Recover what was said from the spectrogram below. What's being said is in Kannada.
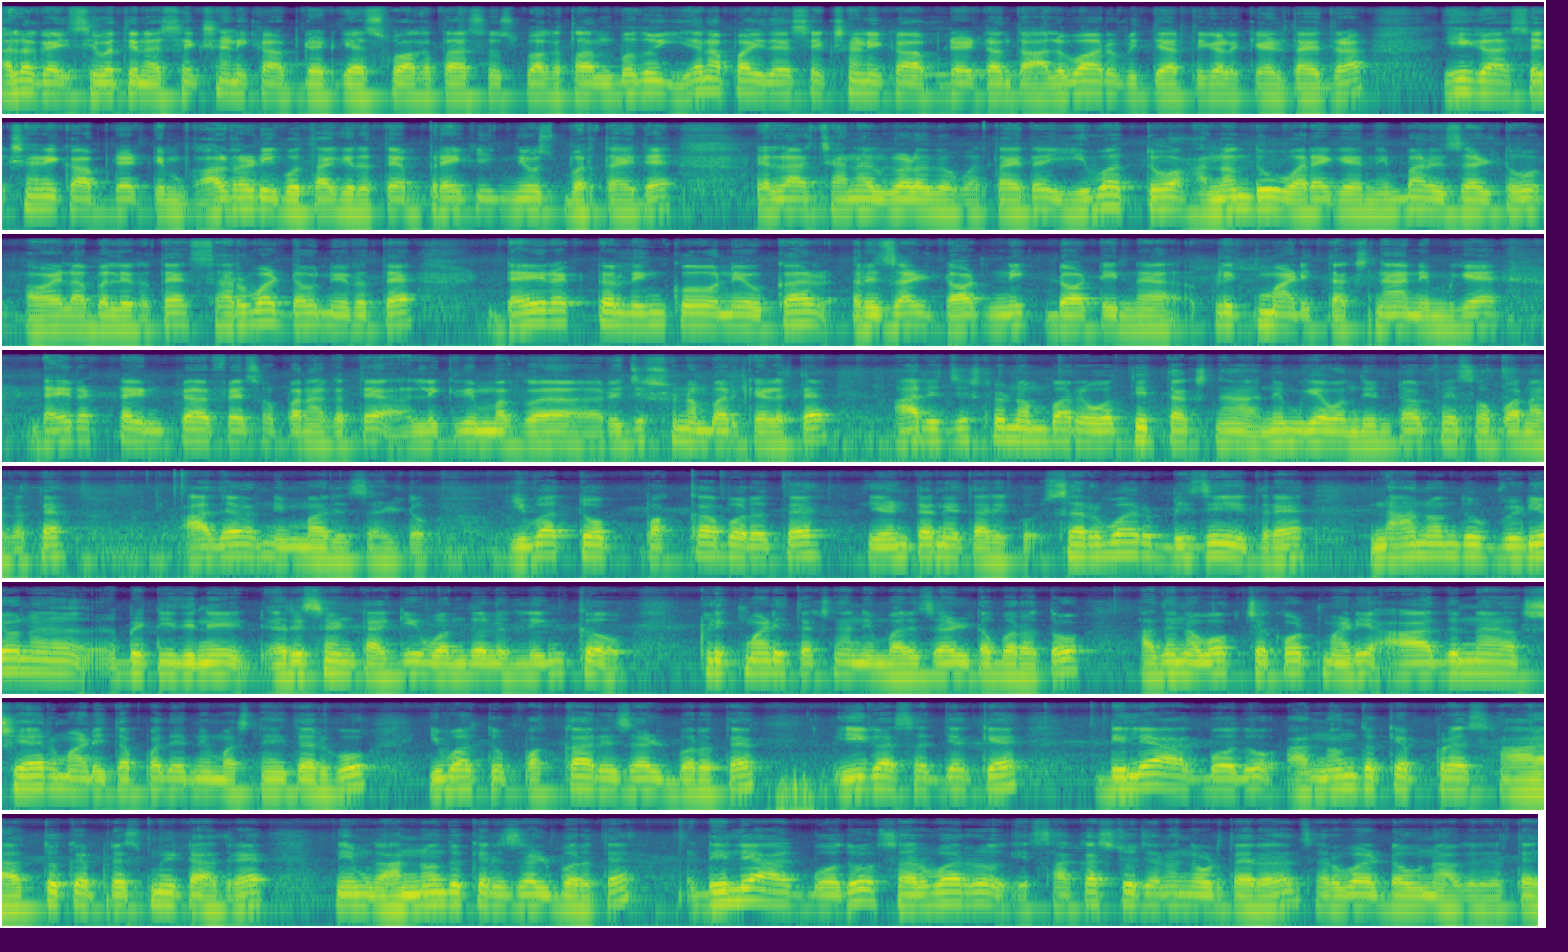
ಹಲೋ ಗೈಸ್ ಇವತ್ತಿನ ಶೈಕ್ಷಣಿಕ ಅಪ್ಡೇಟ್ಗೆ ಸ್ವಾಗತ, ಸುಸ್ವಾಗತ ಅನ್ಬೋದು ಏನಪ್ಪ ಇದೆ ಶೈಕ್ಷಣಿಕ ಅಪ್ಡೇಟ್ ಅಂತ ಹಲವಾರು ವಿದ್ಯಾರ್ಥಿಗಳು ಕೇಳ್ತಾ ಇದ್ರ. ಈಗ ಶೈಕ್ಷಣಿಕ ಅಪ್ಡೇಟ್ ನಿಮ್ಗೆ ಆಲ್ರೆಡಿ ಗೊತ್ತಾಗಿರುತ್ತೆ. ಬ್ರೇಕಿಂಗ್ ನ್ಯೂಸ್ ಬರ್ತಾ ಇದೆ. ಎಲ್ಲ ಚಾನಲ್ಗಳಲ್ಲೂ ಬರ್ತಾ ಇದೆ. ಇವತ್ತು ಹನ್ನೊಂದುವರೆಗೆ ನಿಮ್ಮ ರಿಸಲ್ಟು ಅವೈಲಬಲ್ ಇರುತ್ತೆ. ಸರ್ವರ್ ಡೌನ್ ಇರುತ್ತೆ. ಡೈರೆಕ್ಟ್ ಲಿಂಕು ನೀವು ಕರ್ result dot nic dot in click ಮಾಡಿದ ತಕ್ಷಣ ನಿಮಗೆ ಡೈರೆಕ್ಟ್ ಇಂಟರ್ಫೇಸ್ ಓಪನ್ ಆಗುತ್ತೆ. ಅಲ್ಲಿ ನಿಮ್ಮ ರಿಜಿಸ್ಟರ್ ನಂಬರ್ ಕೇಳುತ್ತೆ. ಆ ರಿಜಿಸ್ಟರ್ ನಂಬರ್ ಒತ್ತಿದ ತಕ್ಷಣ ನಿಮಗೆ ಒಂದು ಇಂಟರ್ಫೇಸ್ ಓಪನ್ ಆಗುತ್ತೆ. ಅದೇ ನಿಮ್ಮ ರಿಸಲ್ಟು ಇವತ್ತು ಪಕ್ಕ ಬರುತ್ತೆ ಎಂಟನೇ ತಾರೀಕು. ಸರ್ವರ್ ಬ್ಯುಸಿ ಇದ್ದರೆ ನಾನೊಂದು ವಿಡಿಯೋನ ಬಿಟ್ಟಿದ್ದೀನಿ ರೀಸೆಂಟಾಗಿ ಒಂದು ಲಿಂಕ್ ಕ್ಲಿಕ್ ಮಾಡಿದ ತಕ್ಷಣ ನಿಮ್ಮ ರಿಸಲ್ಟ್ ಬರುತ್ತೋ ಅದನ್ನು ಹೋಗಿ ಚೆಕ್ಔಟ್ ಮಾಡಿ, ಅದನ್ನು ಶೇರ್ ಮಾಡಿ ತಪ್ಪದೆ ನಿಮ್ಮ ಸ್ನೇಹಿತರಿಗೂ. ಇವತ್ತು ಪಕ್ಕಾ ರಿಸಲ್ಟ್ ಬರುತ್ತೆ. ಈಗ ಸದ್ಯಕ್ಕೆ ಡಿಲೇ ಆಗ್ಬೋದು, ಹನ್ನೊಂದಕ್ಕೆ ಪ್ರೆಸ್ ಹತ್ತಕ್ಕೆ ಪ್ರೆಸ್ ಮೀಟ್ ಆದರೆ ನಿಮ್ಗೆ ಹನ್ನೊಂದಕ್ಕೆ ರಿಸಲ್ಟ್ ಬರುತ್ತೆ. ಡಿಲೇ ಆಗ್ಬೋದು ಸರ್ವರು ಸಾಕಷ್ಟು ಜನ ನೋಡ್ತಾ ಇರೋದ್ರೆ ಸರ್ವರ್ ಡೌನ್ ಆಗಿರುತ್ತೆ.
